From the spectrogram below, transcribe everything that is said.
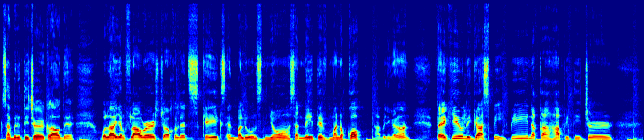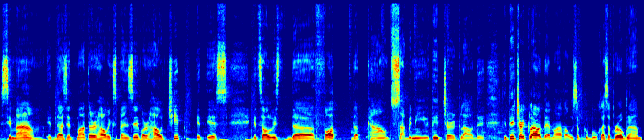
Sabi ni teacher Claude, wala yung flowers, chocolates, cakes, and balloons nyo sa native manok ko. Sabi niya ganon. Thank you, Ligaspi. Pinaka-happy teacher si ma'am. It doesn't matter how expensive or how cheap it is. It's always the thought that counts, sabi ni Teacher Claude. Si Teacher Claude, makakausap ko bukas sa program.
